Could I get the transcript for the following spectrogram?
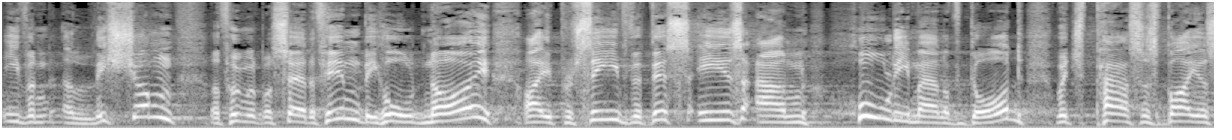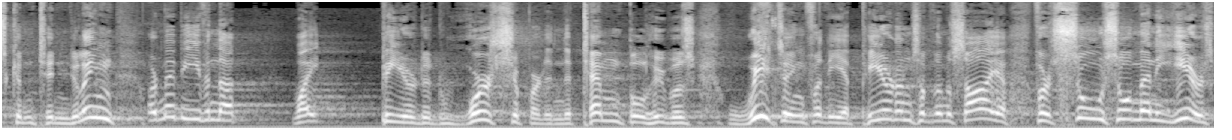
even Elisham, of whom it was said of him, Behold, now I perceive that this is an holy man of God, which passes by us continually, or maybe even that white bearded worshipper in the temple who was waiting for the appearance of the Messiah for so, so many years.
